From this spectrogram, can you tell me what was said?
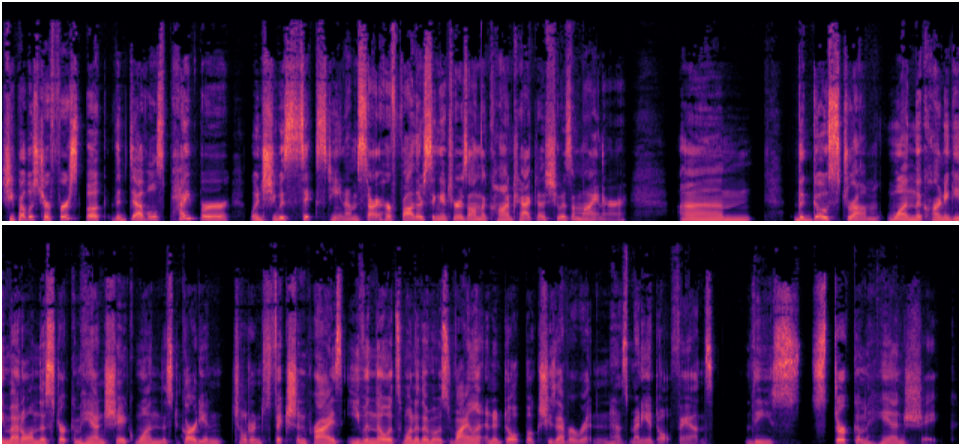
She published her first book the devil's piper when she was 16 i'm sorry her father's signature is on the contract as she was a minor. Um the Ghost Drum won the Carnegie Medal and the Sterkarm Handshake won the Guardian Children's Fiction Prize, even though it's one of the most violent and adult books she's ever written, has many adult fans. The S- Handshake.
